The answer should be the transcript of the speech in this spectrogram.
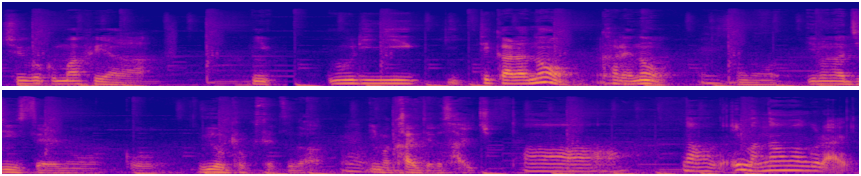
中国マフィアに売りに行ってからの彼のそのいろんな人生のこう紆余曲折が今書いてる最中。ああなるほど。今何話ぐらい？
